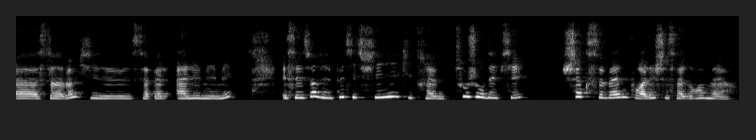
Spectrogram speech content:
Euh, c'est un album qui s'appelle Aller m'aimer et c'est l'histoire d'une petite fille qui traîne toujours des pieds chaque semaine pour aller chez sa grand-mère.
